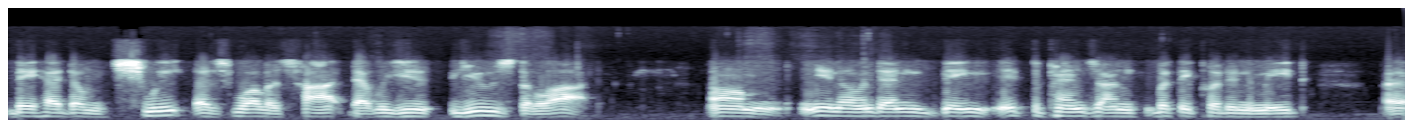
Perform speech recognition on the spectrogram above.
they had them sweet as well as hot that was u- used a lot. Um, you know, and then they, it depends on what they put in the meat uh,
